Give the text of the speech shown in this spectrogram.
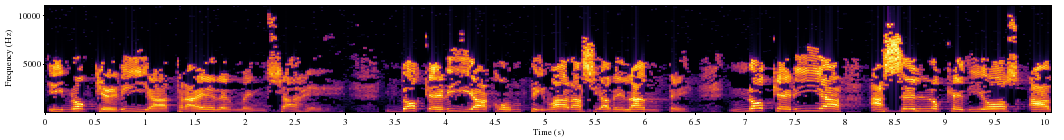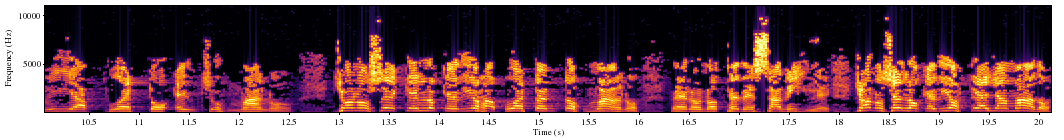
y no quería traer el mensaje no quería continuar hacia adelante, no quería hacer lo que Dios había puesto en sus manos. Yo no sé qué es lo que Dios ha puesto en tus manos, pero no te desanime. Yo no sé lo que Dios te ha llamado,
